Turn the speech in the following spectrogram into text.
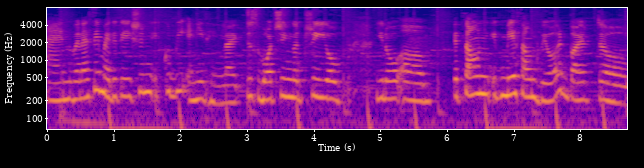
And when i say meditation it could be anything like just watching a tree or you know um, it sound it may sound weird but uh,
